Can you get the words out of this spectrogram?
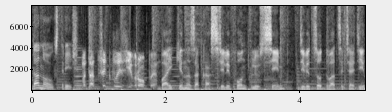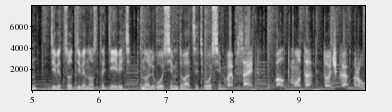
До новых встреч! Мотоциклы из Европы. Байки на заказ. Телефон плюс 7 921 999 0828. Веб-сайт baltmoto.ru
